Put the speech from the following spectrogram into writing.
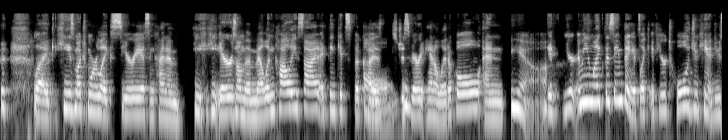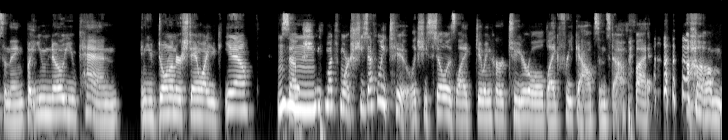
like he's much more like serious and kind of he he airs on the melancholy side. I think it's because oh. it's just very analytical and yeah. If you're I mean like the same thing. It's like if you're told you can't do something but you know you can and you don't understand why you you know Mm-hmm. So she's much more, she's definitely two. Like she still is like doing her two year old like freakouts and stuff. But um,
